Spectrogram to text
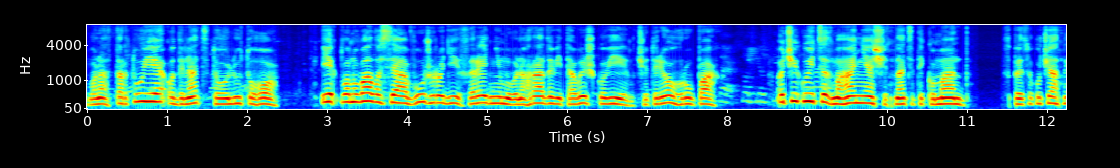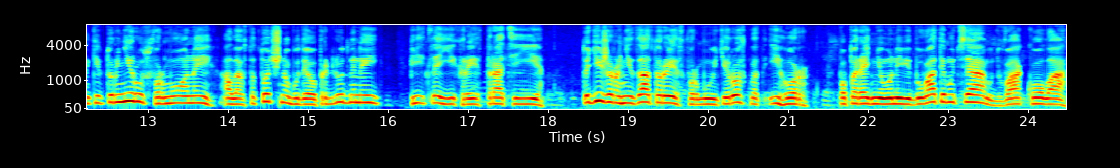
Вона стартує 11 лютого. І як планувалося, в Ужгороді, Середньому, Виноградові та Вишкові в чотирьох групах. Очікується змагання з 16 команд. Список учасників турніру сформований, але остаточно буде оприлюднений після їх реєстрації. Тоді ж організатори сформують і розклад ігор. Попередньо вони відбуватимуться в два кола.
